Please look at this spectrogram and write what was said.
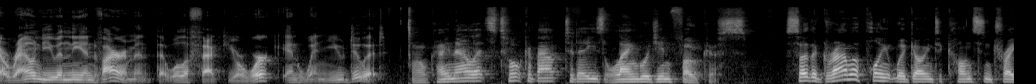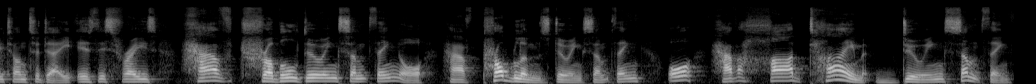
around you in the environment that will affect your work and when you do it. Okay, now let's talk about today's language in focus. So, the grammar point we're going to concentrate on today is this phrase have trouble doing something, or have problems doing something, or have a hard time doing something.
